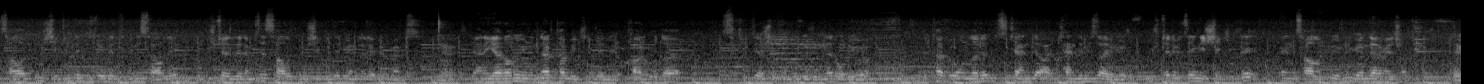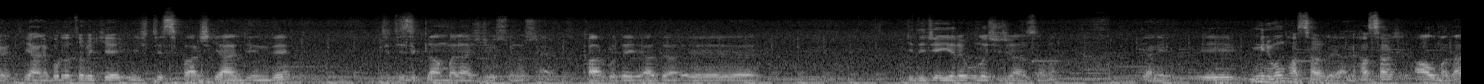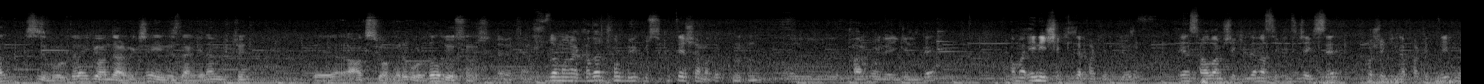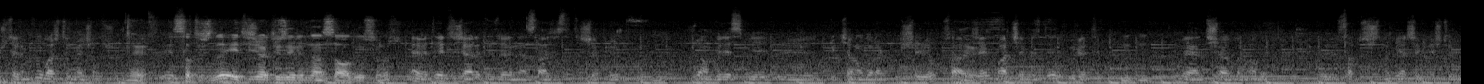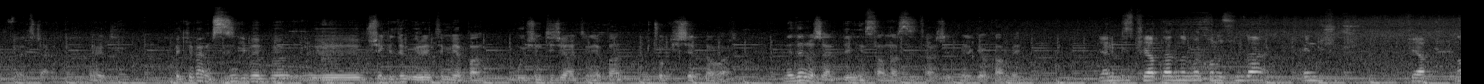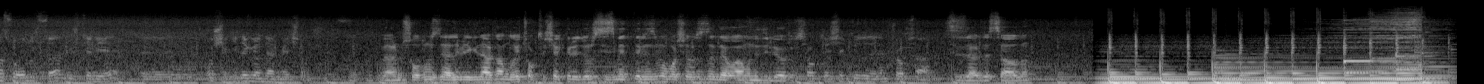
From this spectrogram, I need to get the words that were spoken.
sağlıklı bir şekilde biz üretimini sağlayıp müşterilerimize sağlıklı bir şekilde gönderebilmemiz. Evet. Yani yaralı ürünler tabii ki geliyor. Kargoda sıkıntı yaşadığımız ürünler oluyor. Tabii onları biz kendi kendimize ayırıyoruz. Müşterimize en iyi şekilde en sağlıklı ürünü göndermeye çalışıyoruz. Evet, yani burada tabii ki işte sipariş geldiğinde titizlikle ambalaj diyorsunuz. Evet. Kargoda ya da e, gideceği yere ulaşacağı zaman yani e, minimum hasarla yani hasar almadan siz burada göndermek için elinizden gelen bütün e, aksiyonları burada alıyorsunuz. Evet yani şu zamana kadar çok büyük bir sıkıntı yaşamadık. Hı hı. e, kargo ile ilgili de. Ama en iyi şekilde paketliyoruz. En sağlam şekilde nasıl gidecekse o şekilde paketleyip müşterimize ulaştırmaya çalışıyoruz. Evet, e, satışı da e-ticaret üzerinden sağlıyorsunuz. Evet, e-ticaret üzerinden sadece satış yapıyoruz. Şu an bir resmi e, dükkan olarak bir şey yok. Sadece bahçemizde üretip Hı hı. veya dışarıdan alıp e, satışını gerçekleştiriyoruz e-ticaret. Evet. Peki efendim sizin gibi bu, e, bu şekilde üretim yapan, bu işin ticaretini yapan birçok işletme var. Neden özellikle insanlar sizi tercih etmeli Gökhan Bey? Yani biz fiyatlandırma konusunda en düşük fiyat nasıl olursa müşteriye e, o şekilde göndermeye çalışıyoruz. Vermiş olduğunuz değerli bilgilerden dolayı çok teşekkür ediyoruz. Hizmetlerinizin ve başarınızın devamını diliyoruz. Çok teşekkür ederim. Çok sağ olun. Sizler de sağ olun.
